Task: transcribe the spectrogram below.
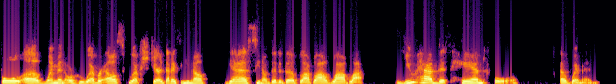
full of women or whoever else who have shared that, you know, yes, you know, da da da, blah, blah, blah, blah. You have this handful of women,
